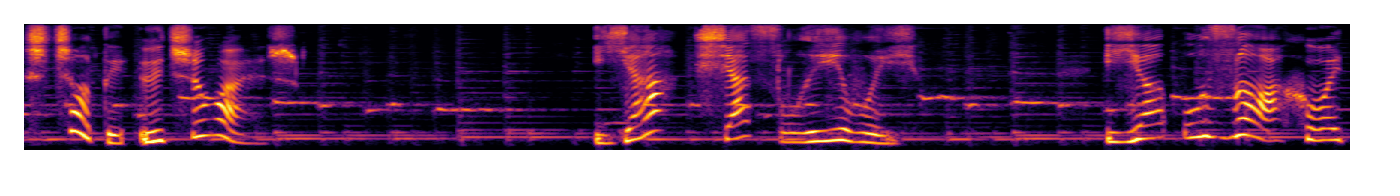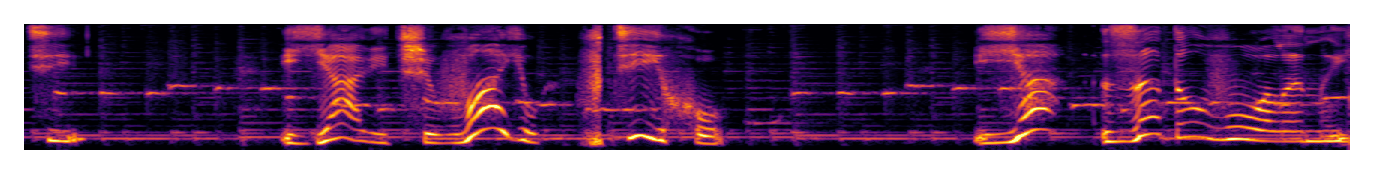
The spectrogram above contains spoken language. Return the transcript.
що ти відчуваєш. Я щасливий. Я у захваті. Я відчуваю втіху. Я задоволений.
